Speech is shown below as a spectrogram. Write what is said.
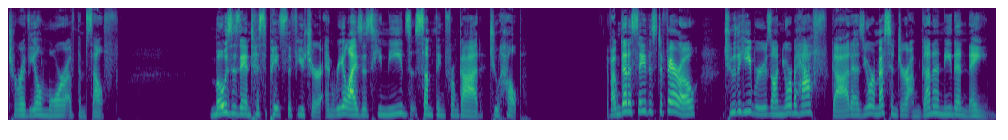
to reveal more of themselves. Moses anticipates the future and realizes he needs something from God to help. If I'm going to say this to Pharaoh, to the Hebrews on your behalf, God, as your messenger, I'm going to need a name.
